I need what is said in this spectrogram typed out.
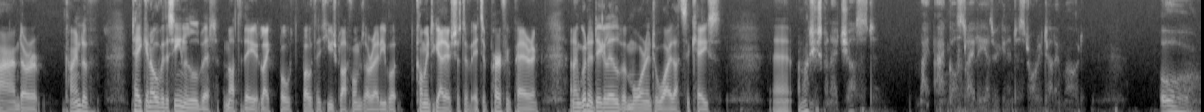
and are kind of taking over the scene a little bit. Not that they like both both had huge platforms already, but coming together it's just a it's a perfect pairing. And I'm going to dig a little bit more into why that's the case. Uh, I'm actually just going to adjust my angle slightly as we get into storytelling mode. Oh,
